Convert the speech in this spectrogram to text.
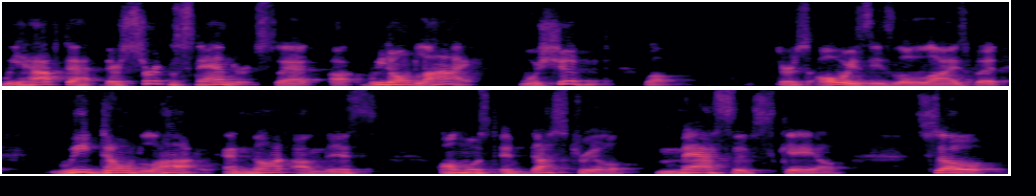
we have to. There's certain standards that uh, we don't lie. We shouldn't. Well, there's always these little lies, but we don't lie, and not on this almost industrial, massive scale. So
